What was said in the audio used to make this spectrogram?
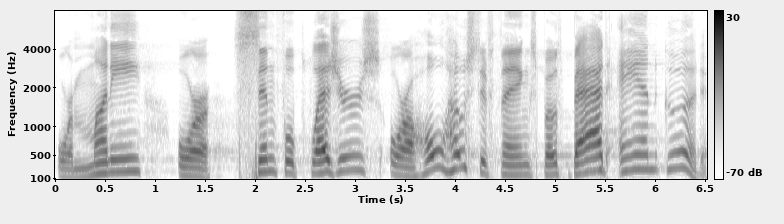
or money or sinful pleasures or a whole host of things, both bad and good.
